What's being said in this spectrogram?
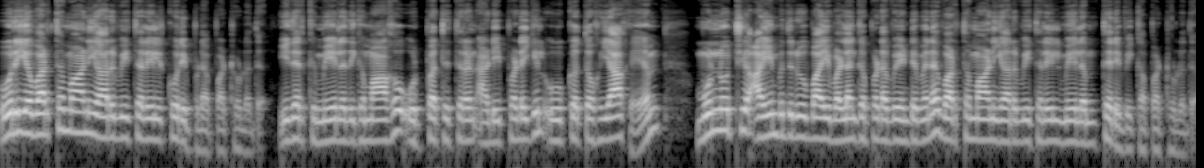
உரிய வர்த்தமானி அறிவித்தலில் குறிப்பிடப்பட்டுள்ளது. இதற்கு மேலதிகமாக உற்பத்தி திறன் அடிப்படையில் ஊக்கத்தொகையாக முன்னூற்றி ஐம்பது ரூபாய் வழங்கப்பட வேண்டும் என வர்த்தமானி அறிவித்தலில் மேலும் தெரிவிக்கப்பட்டுள்ளது.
